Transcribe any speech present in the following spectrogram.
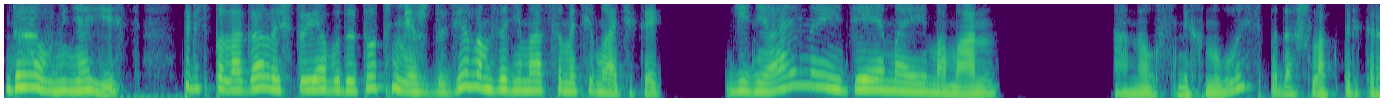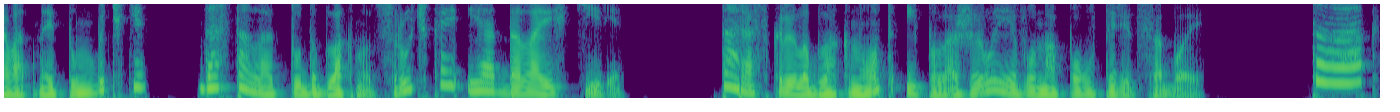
«Да, у меня есть. Предполагалось, что я буду тут между делом заниматься математикой. Гениальная идея моей маман». Она усмехнулась, подошла к прикроватной тумбочке достала оттуда блокнот с ручкой и отдала их Кире. Та раскрыла блокнот и положила его на пол перед собой. «Так,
